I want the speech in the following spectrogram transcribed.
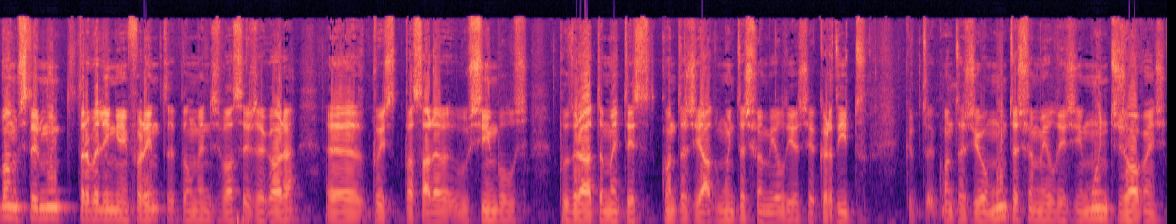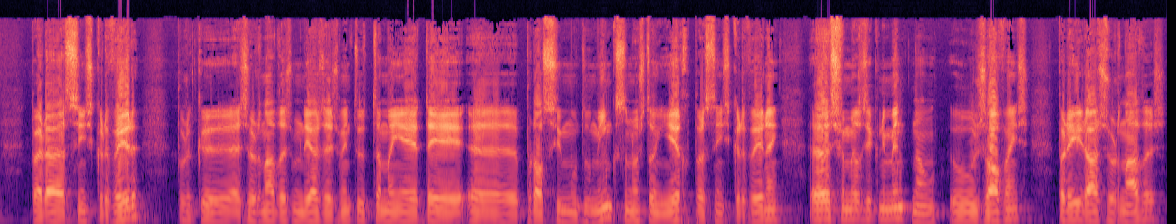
vamos ter muito trabalhinho em frente, pelo menos vocês agora. Ah, depois de passar a- os símbolos, poderá também ter contagiado muitas famílias, acredito que contagiou muitas famílias e muitos jovens para se inscrever, porque as Jornadas Mundiais da Juventude também é até ah, próximo domingo, se não estou em erro, para se inscreverem. As famílias de acolhimento não, os jovens para ir às jornadas.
